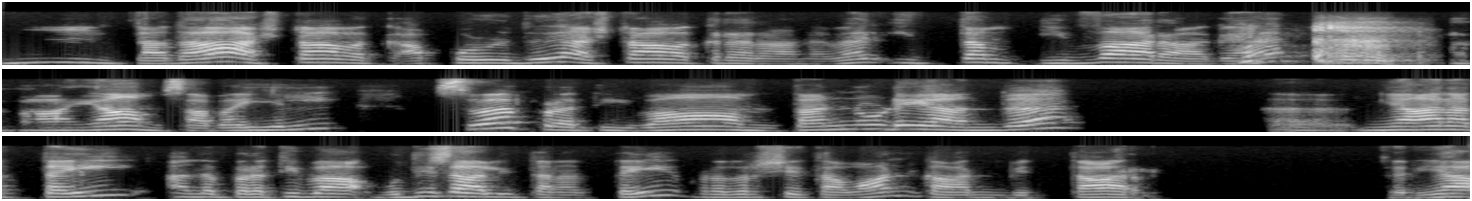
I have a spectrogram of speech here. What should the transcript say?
உம் ததா அஷ்டாவக் அப்பொழுது அஷ்டாவக்கரரானவர் இத்தம் இவ்வாறாக சபாயாம் சபையில் ஸ்வபிரதிவாம் தன்னுடைய அந்த ஞானத்தை அந்த பிரதிபா புத்திசாலித்தனத்தை பிரதர்ஷித்தவான் காண்பித்தார். சரியா?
